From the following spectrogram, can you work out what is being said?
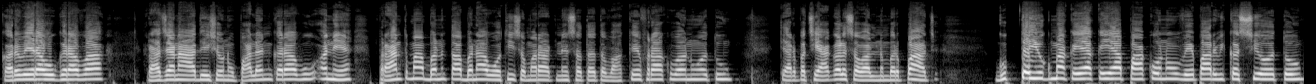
કરવેરા ઉઘરાવવા, રાજાના આદેશોનું પાલન કરાવવું અને પ્રાંતમાં બનતા બનાવોથી સમ્રાટને સતત વાકેફ રાખવાનું હતું. ત્યાર પછી આગળ સવાલ નંબર પાંચ. ગુપ્ત યુગમાં કયા કયા પાકોનો વેપાર વિકસ્યો હતો?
